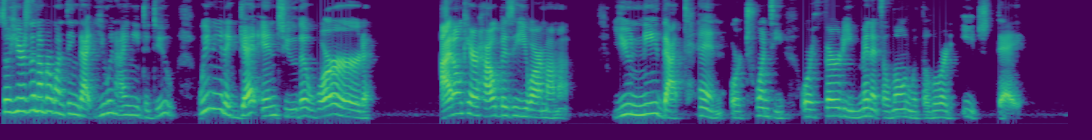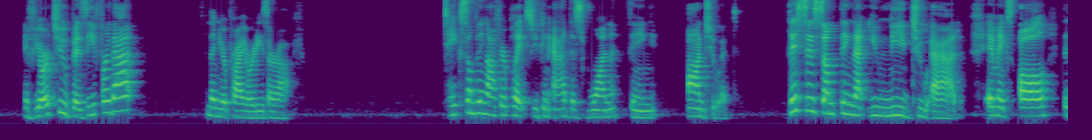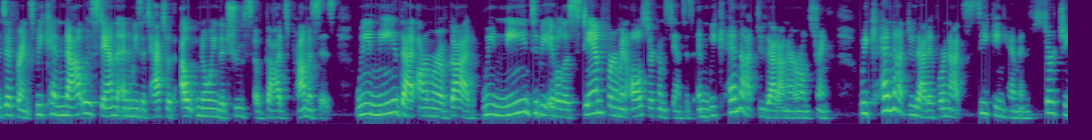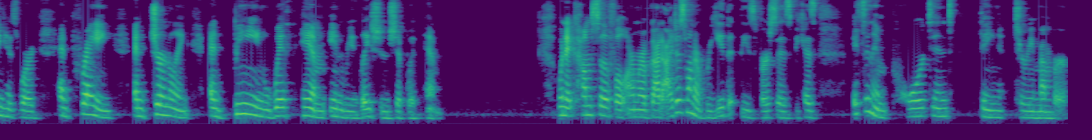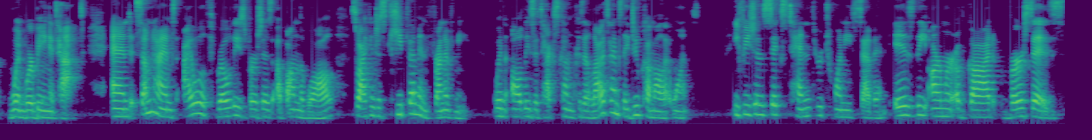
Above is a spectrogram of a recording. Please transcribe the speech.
So here's the number one thing that you and I need to do we need to get into the word. I don't care how busy you are, mama. You need that 10 or 20 or 30 minutes alone with the Lord each day. If you're too busy for that, then your priorities are off. Take something off your plate so you can add this one thing onto it. This is something that you need to add. It makes all the difference. We cannot withstand the enemy's attacks without knowing the truths of God's promises. We need that armor of God. We need to be able to stand firm in all circumstances, and we cannot do that on our own strength. We cannot do that if we're not seeking Him and searching His Word and praying and journaling and being with Him in relationship with Him. When it comes to the full armor of God, I just want to read these verses because it's an important thing to remember when we're being attacked. And sometimes I will throw these verses up on the wall so I can just keep them in front of me when all these attacks come, because a lot of times they do come all at once. Ephesians 6 10 through 27 is the armor of God verses.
